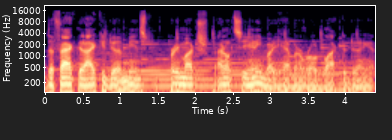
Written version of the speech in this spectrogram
The fact that I could do it means pretty much I don't see anybody having a roadblock to doing it.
